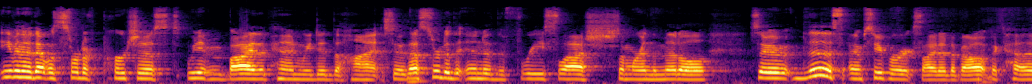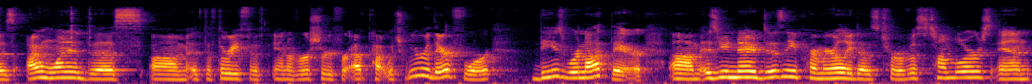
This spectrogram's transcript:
even though that was sort of purchased, we didn't buy the pen. We did the hunt. So that's sort of the end of the free slash somewhere in the middle. So this I'm super excited about because I wanted this um, at the 35th anniversary for Epcot, which we were there for. These were not there. Um, as you know, Disney primarily does Tervis tumblers, and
